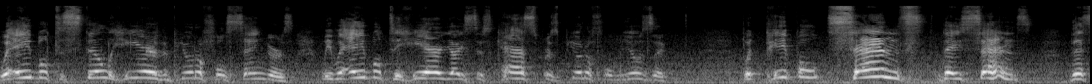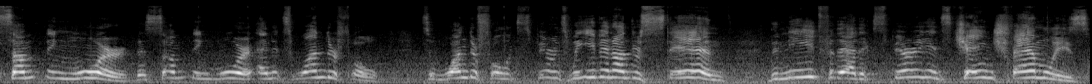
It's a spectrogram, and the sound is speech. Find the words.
were able to still hear the beautiful singers. We were able to hear Yosef Kasper's beautiful music. But people sensed, they sensed there's something more. There's something more. And it's wonderful. It's a wonderful experience. We even understand the need for that experience change families.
